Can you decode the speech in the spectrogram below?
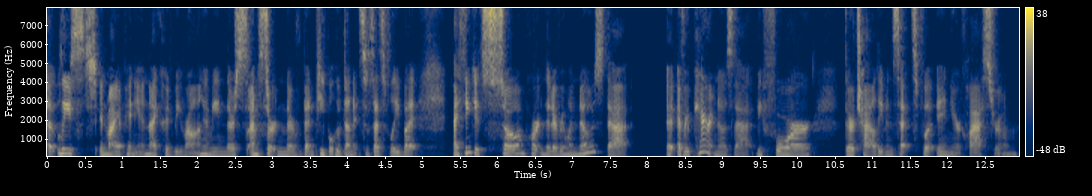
At least in my opinion, I could be wrong. I mean, there's, I'm certain there have been people who've done it successfully, but I think it's so important that everyone knows that, every parent knows that before their child even sets foot in your classroom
